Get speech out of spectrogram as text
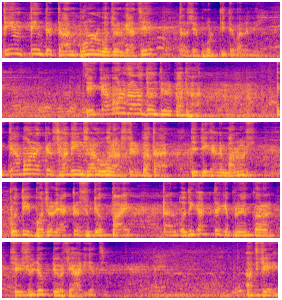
তিন, তিনটে টান পনেরো বছর গেছে, তারা সে ভোট দিতে পারেনি। এই কেমন গণতন্ত্রের কথা? এই কেমন একটা স্বাধীন সার্বভৌম রাষ্ট্রের কথা যে যেখানে মানুষ প্রতি বছরে একটা সুযোগ পায় তার অধিকারটাকে প্রয়োগ করার সেই সুযোগটিও সে হারিয়েছে। আজকে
